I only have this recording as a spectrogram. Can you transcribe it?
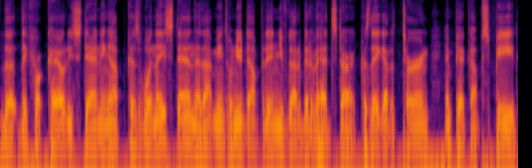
the, the, Coyotes standing up because when they stand there, that means when you dump it in, you've got a bit of a head start because they got to turn and pick up speed.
